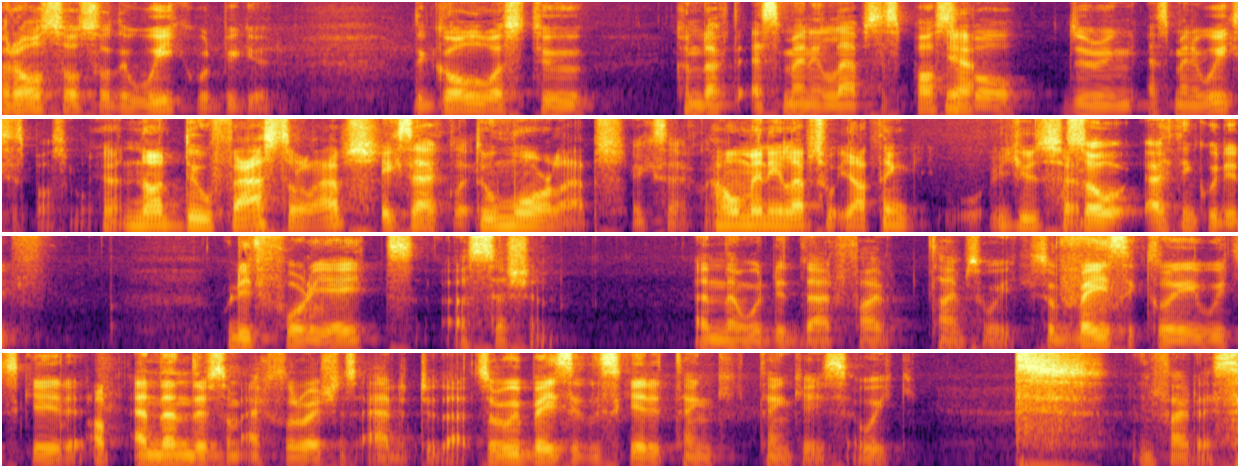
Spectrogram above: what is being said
but also so the week would be good. The goal was to conduct as many laps as possible during as many weeks as possible. Yeah, not do faster laps, Exactly. do more laps. Exactly. How many laps? I think you said. So I think we did we did 48 a session, and then we did that five times a week. So basically, we skated, Up. and then there's some accelerations added to that. So we basically skated 10 10 k's a week in five days.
